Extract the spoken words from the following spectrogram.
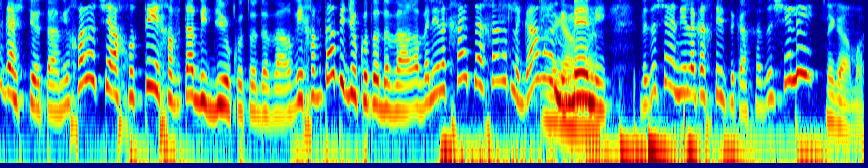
הרגשתי אותם. יכול להיות שאחותי חוותה בדיוק אותו דבר, והיא חוותה בדיוק אותו דבר, אבל היא לקחה את זה אחרת לגמרי, לגמרי. ממני. וזה שאני לקחתי את זה ככה, זה שלי. לגמרי.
